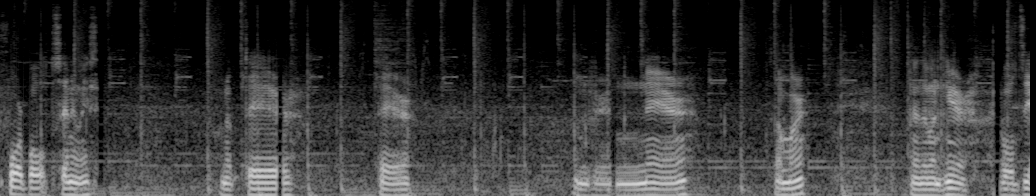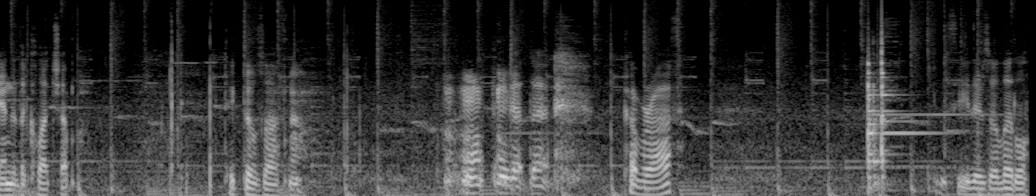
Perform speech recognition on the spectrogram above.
four bolts anyways. One up there, there, under in there somewhere. Another one here holds the end of the clutch up. Take those off now. I got that cover off. You can see there's a little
